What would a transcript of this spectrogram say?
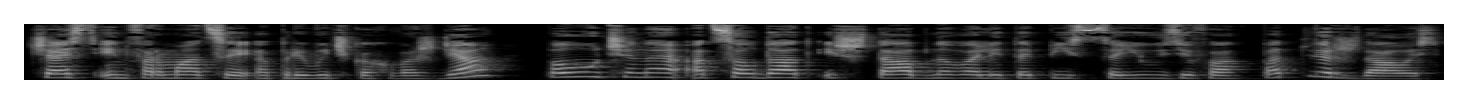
Часть информации о привычках вождя, полученная от солдат из штабного летописца Юзефа, подтверждалась.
